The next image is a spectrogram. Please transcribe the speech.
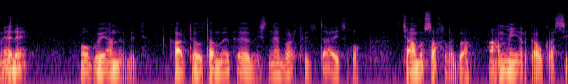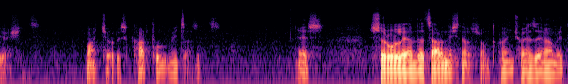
მერე მოგვიანებით ქართველთა მეფეების ნებართვით დაიწყო ჩამოსახლება ამიერ კავკასიაშიც მათ შორის ქართულ მიწაზეც. ეს სრულიადაც არნიშნავს რომ თქვენ ჩვენზე რამით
